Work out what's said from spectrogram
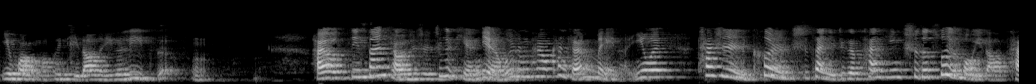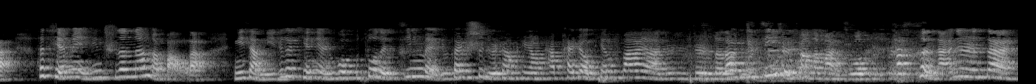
一会儿我们会提到的一个例子，嗯，还有第三条就是这个甜点为什么它要看起来美呢？因为它是客人吃在你这个餐厅吃的最后一道菜，他前面已经吃的那么饱了。你想，你这个甜点如果不做的精美，就在视觉上可以让他拍照片发呀，就是就是得到这个精神上的满足，他很难就是在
